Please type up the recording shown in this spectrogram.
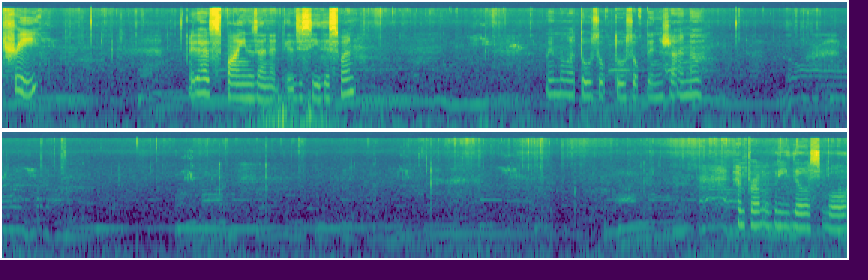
tree, it has spines on it. Did you see this one? May mga tusok-tusok din siya, ano. And probably those will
